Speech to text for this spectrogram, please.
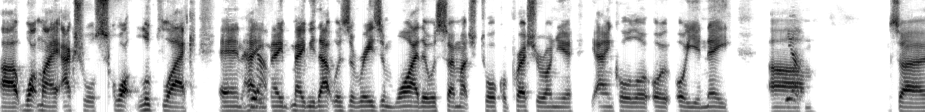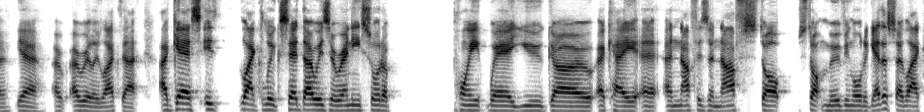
uh, what my actual squat looked like. And hey, Yeah. may, maybe that was the reason why there was so much torque or pressure on your, your ankle or, or, or your knee. Um, Yeah. So yeah, I, I really like that. I guess is like Luke said though. Is there any sort of point where you go, okay, uh, enough is enough. Stop, stop moving altogether. So like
